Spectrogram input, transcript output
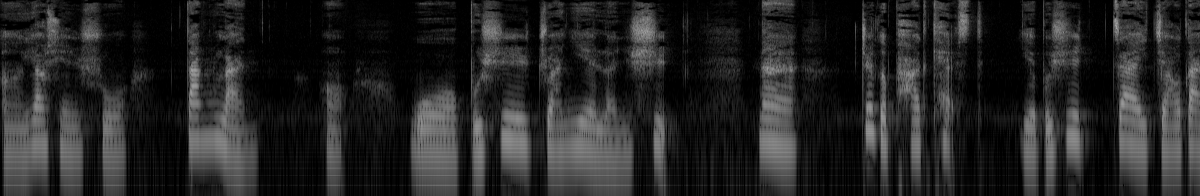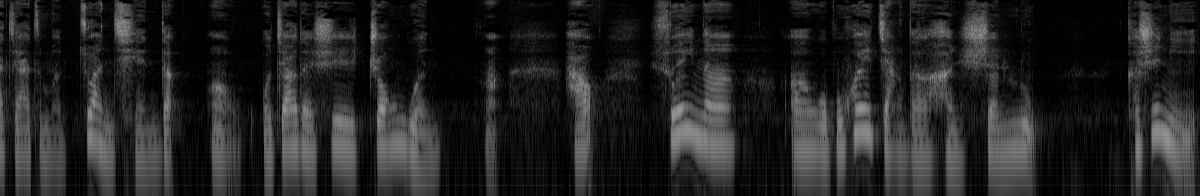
嗯、要先说，当然，哦，我不是专业人士。那这个 podcast 也不是在教大家怎么赚钱的哦，我教的是中文啊。好，所以呢，呃，我不会讲的很深入，可是你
